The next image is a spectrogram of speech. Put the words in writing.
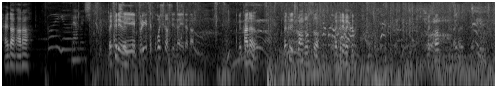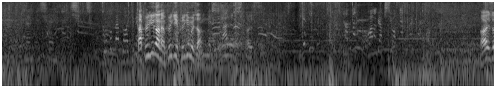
달다 달아. 맥크리 혹시 왼쪽. 브리기테 포커싱 할 수 있나 얘네 다 가능. 맥크리 주방 줬어. 맥크리 맥크리 맥커 나 불기 가능. 불기 불기 물자. 나이스. 나이스.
